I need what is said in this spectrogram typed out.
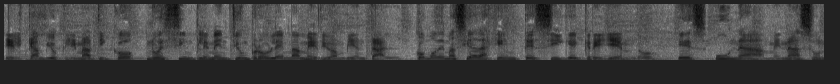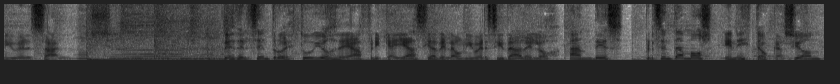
el cambio climático no es simplemente un problema medioambiental, como demasiada gente sigue creyendo, es una amenaza universal. Desde el Centro de Estudios de África y Asia de la Universidad de los Andes, presentamos en esta ocasión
